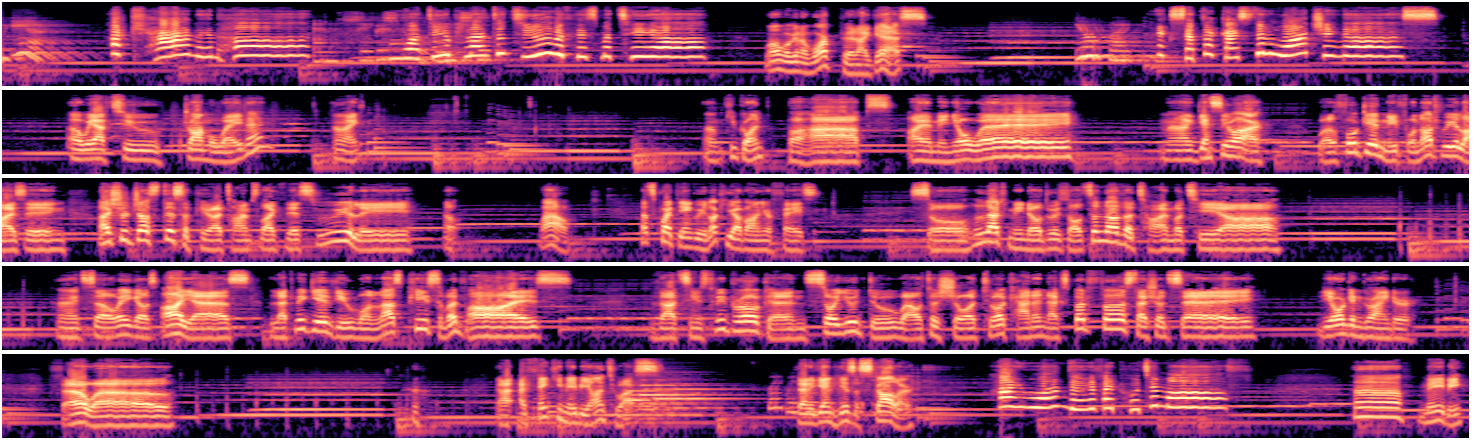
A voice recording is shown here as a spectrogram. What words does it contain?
A cannon, huh? What do you plan to do with this, Matthia? Well, we're gonna warp it, I guess. Except that guy's still watching us. Oh, we have to draw him away then? Alright. Um, keep going. Perhaps I am in your way. I guess you are. Well, forgive me for not realizing. I should just disappear at times like this, really. Oh. Wow. That's quite the angry look you have on your face. So, let me know the results another time, Matthia. Alright, so he goes. Ah yes, let me give you one last piece of advice. That seems to be broken, so you do well to show it to a cannon expert first, I should say. The organ grinder. Farewell. I, I think he may be onto us. Then again, he is a scholar. Wonder if I put him off. Uh, maybe.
